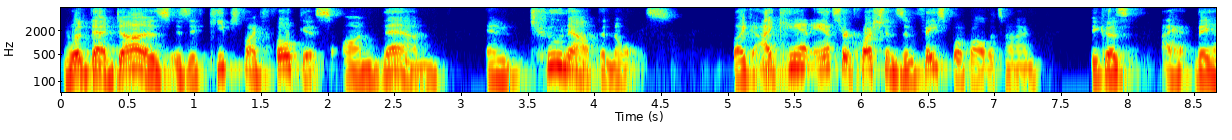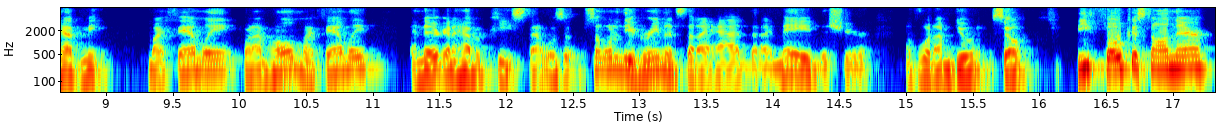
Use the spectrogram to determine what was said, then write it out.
what that does is it keeps my focus on them and tune out the noise. Like I can't answer questions in Facebook all the time because I, they have me, my family. When I'm home, my family, and they're going to have a piece. That was some one of the agreements that I had that I made this year of what I'm doing. So be focused on there,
